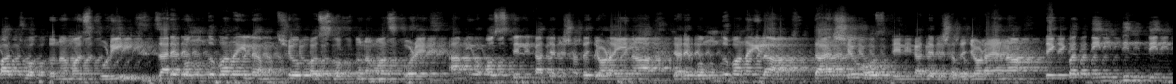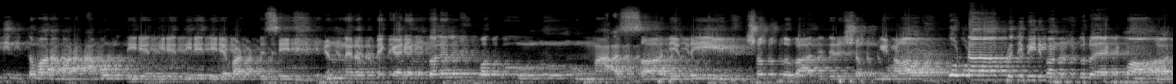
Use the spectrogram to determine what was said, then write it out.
পাঁচ ওয়াক্ত নামাজ পড়ি। যারে বন্ধু বানাইলাম, সেও পাঁচ ওয়াক্ত নামাজ পড়ে। আমি অশ্লীল কাজের সাথে জড়াই না। যারে বন্ধু বানাইলাম, তার সেও অশ্লীল কাজের সাথে জড়ায় না। দেখবা দিন দিন দিন দিন তোমার আমার আমল ধীরে ধীরে ধীরে ধীরে বাড়তেছে। এই জন্য রব্বে কারীম বলেন সত্যবাদীদের সঙ্গী হও। গোটা পৃথিবীর মানুষগুলো একমত,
